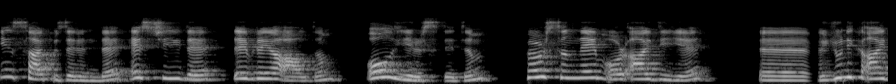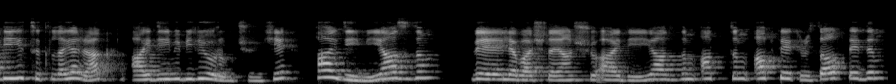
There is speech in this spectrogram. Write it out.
Insight üzerinde SG'yi de devreye aldım. All years dedim. Person name or ID'ye e, unique ID'yi tıklayarak ID'mi biliyorum çünkü. ID'mi yazdım. V ile başlayan şu ID'yi yazdım. Attım. Update result dedim.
